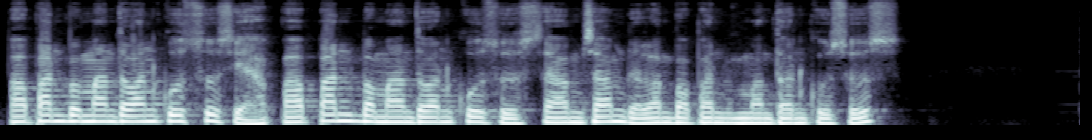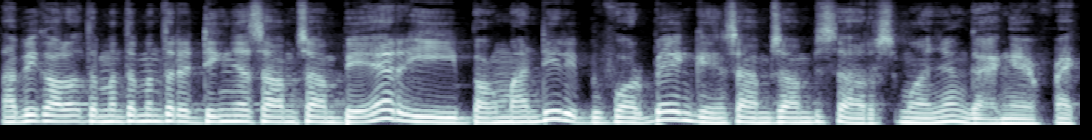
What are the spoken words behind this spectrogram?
Papan pemantauan khusus ya, papan pemantauan khusus, saham-saham dalam papan pemantauan khusus. Tapi kalau teman-teman tradingnya saham-saham BRI, Bank Mandiri, Before Banking, saham-saham besar, semuanya nggak ngefek.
